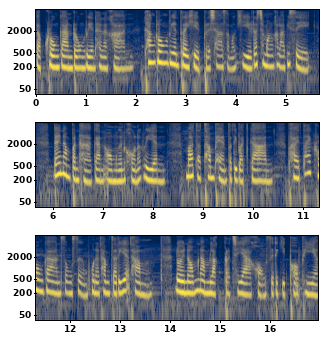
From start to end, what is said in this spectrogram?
กับโครงการโรงเรียนธนาคารทางโรงเรียนไตรเขตประชาสามัคคีรัชมังคลาพิเศษได้นำปัญหาการออมเงินของนักเรียน มาจัดทำแผนปฏิบัติการ ภายใต้โครงการส่งเสริมคุณธรรมจริยธรรม โดยน้อมนำหลักปรัชญาของเศรษฐกิจพอเพียง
